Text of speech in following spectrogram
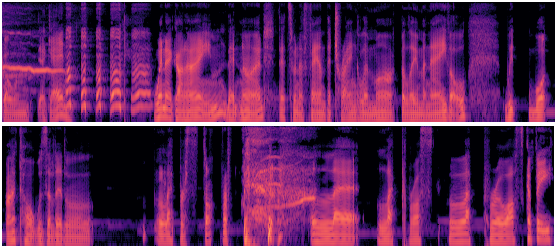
go on again. When I got home that night, that's when I found the triangular mark below my navel with what I thought was a little leprostocra- le- lepros- leproscopy.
